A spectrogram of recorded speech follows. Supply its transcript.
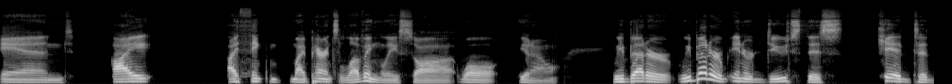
and I I think my parents lovingly saw well, you know, we better we better introduce this kid to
